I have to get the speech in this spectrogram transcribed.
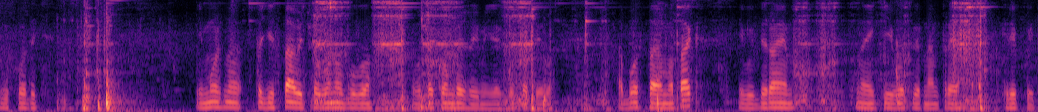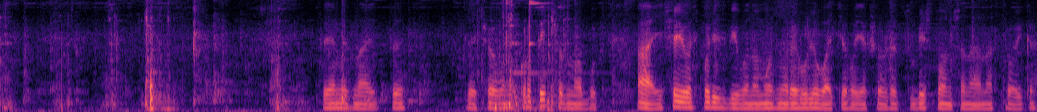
виходить. І можна тоді ставити, щоб воно було в такому режимі, як би хотіло. Або ставимо так і вибираємо на який отвір нам треба кріпити. Це я не знаю, це для чого воно крутить, щоб мабуть. А, і ще й ось по різьбі воно можна регулювати його, якщо вже більш тонша настройка.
